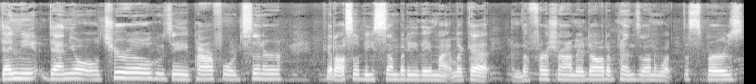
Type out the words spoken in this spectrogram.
Daniel, Oturu, who's a power forward center, could also be somebody they might look at in the first round. It all depends on what the Spurs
